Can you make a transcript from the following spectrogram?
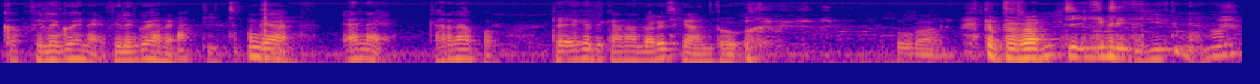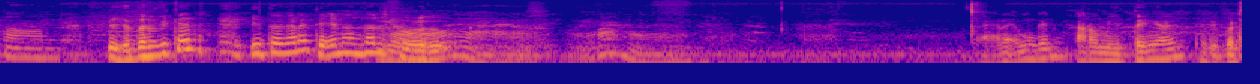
kok feeling gue enak feeling gue enak? Enggak enak. Karena apa? Dia ketika nonton itu ngantuk. Kurang. keturun cik gini Ya, itu nggak nonton. Ya tapi kan itu karena dia nonton ya full. enak mungkin karo meeting kan daripada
